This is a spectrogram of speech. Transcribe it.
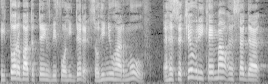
he thought about the things before he did it, so he knew how to move. And his security came out and said that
